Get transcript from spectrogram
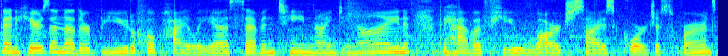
Then here's another beautiful pilea, $17.99. They have a few large size gorgeous ferns.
